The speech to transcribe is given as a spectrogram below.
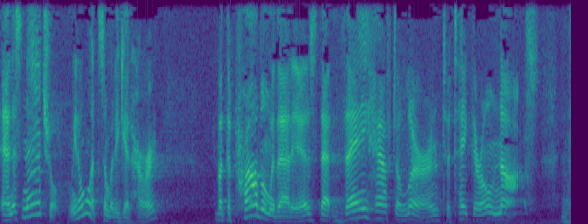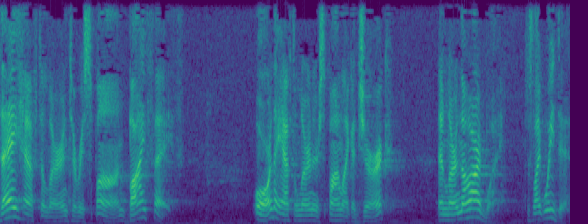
And it's natural. We don't want somebody to get hurt. But the problem with that is that they have to learn to take their own knocks. They have to learn to respond by faith. Or they have to learn to respond like a jerk and learn the hard way, just like we did.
